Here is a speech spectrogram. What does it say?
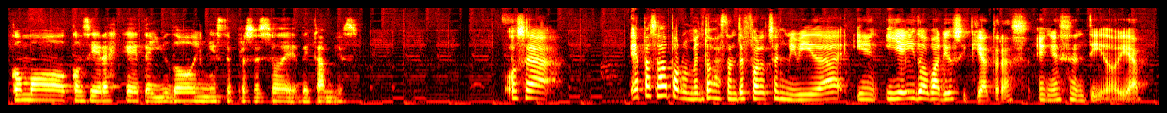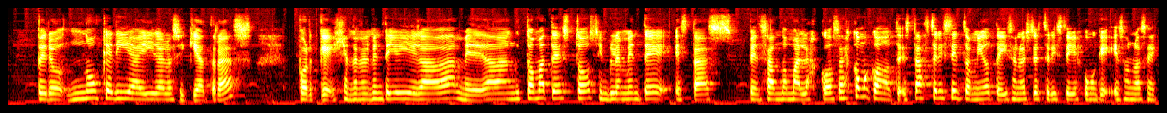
¿Cómo consideras que te ayudó en este proceso de, cambios? O sea, he pasado por momentos bastante fuertes en mi vida y, he ido a varios psiquiatras en ese sentido, ¿ya? Pero no quería ir a los psiquiatras porque generalmente yo llegaba, me daban, tómate esto, simplemente estás pensando mal las cosas. Es como cuando te, estás triste y tu amigo te dice no estés triste y es como que eso no hace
